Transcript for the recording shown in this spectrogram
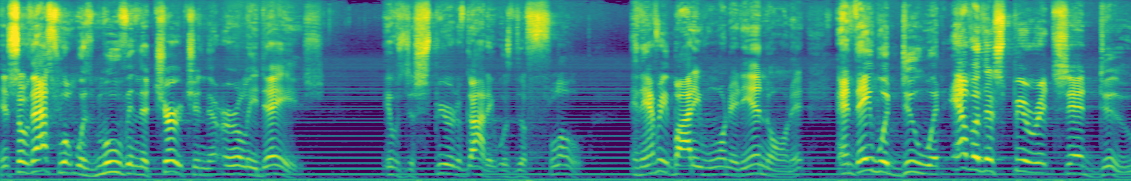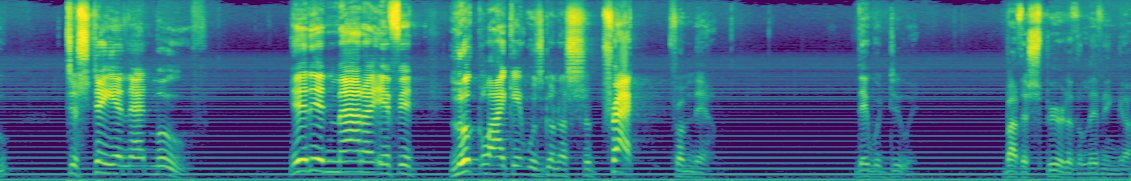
And so that's what was moving the church in the early days. It was the Spirit of God, it was the flow. And everybody wanted in on it. And they would do whatever the Spirit said do to stay in that move. It didn't matter if it looked like it was going to subtract from them, they would do it. By the Spirit of the living God.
